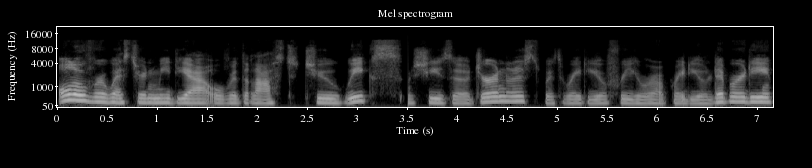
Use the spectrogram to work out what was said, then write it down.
all over Western media over the last two weeks. She's a journalist with Radio Free Europe, Radio Liberty.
